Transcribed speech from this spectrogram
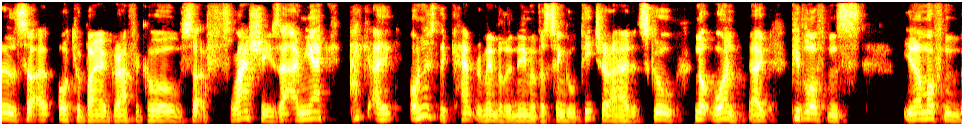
I, sort of autobiographical sort of flashes. I mean, I, I, I, honestly can't remember the name of a single teacher I had at school, not one. People often, you know, I'm often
